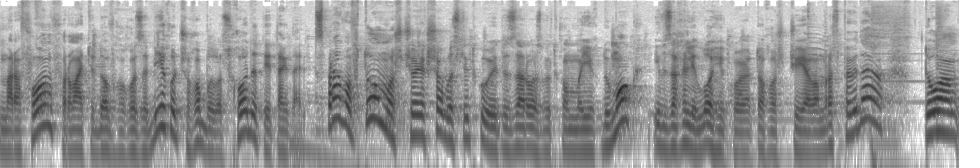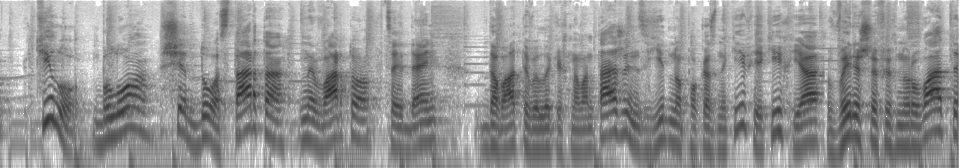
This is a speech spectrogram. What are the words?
марафон в форматі довгого забігу, чого було сходити і так далі? Справа в тому, що якщо ви слідкуєте за розвитком моїх думок і взагалі логікою того, що я вам розповідаю, то тілу було ще до старта не варто в цей день давати великих навантажень згідно показників, яких я вирішив ігнорувати.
